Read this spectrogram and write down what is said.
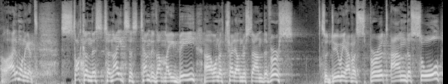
Well, I don't want to get stuck on this tonight, as tempting that might be. I want to try to understand the verse. So, do we have a spirit and a soul,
